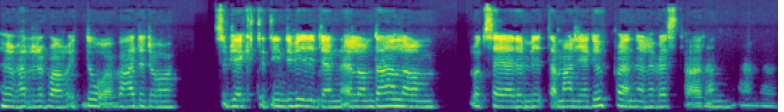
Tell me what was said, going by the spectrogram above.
hur hade det varit då? Vad hade då subjektet, individen, eller om det handlar om låt säga den vita manliga gruppen eller västvärlden. Eller,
